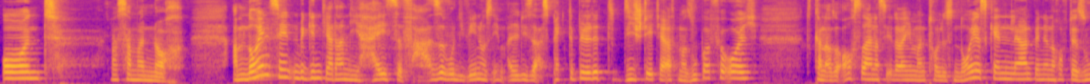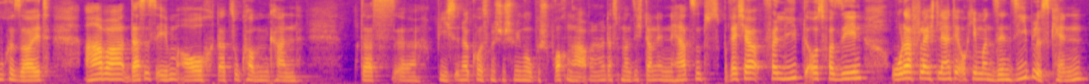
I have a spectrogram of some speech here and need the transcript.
Und was haben wir noch? Am 19. beginnt ja dann die heiße Phase, wo die Venus eben all diese Aspekte bildet. Die steht ja erstmal super für euch. Es kann also auch sein, dass ihr da jemand Tolles Neues kennenlernt, wenn ihr noch auf der Suche seid. Aber dass es eben auch dazu kommen kann, dass, äh, wie ich es in der kosmischen Schwingung besprochen habe, ne, dass man sich dann in einen Herzensbrecher verliebt aus Versehen oder vielleicht lernt ihr auch jemand Sensibles kennen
